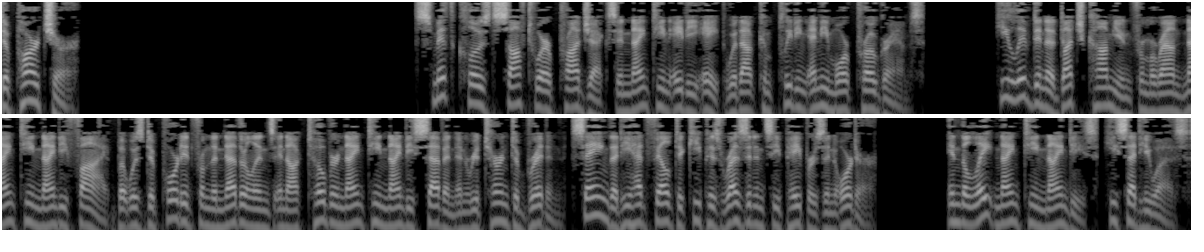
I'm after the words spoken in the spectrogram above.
Departure Smith closed software projects in 1988 without completing any more programs. He lived in a Dutch commune from around 1995 but was deported from the Netherlands in October 1997 and returned to Britain, saying that he had failed to keep his residency papers in order. In the late 1990s, he said he was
